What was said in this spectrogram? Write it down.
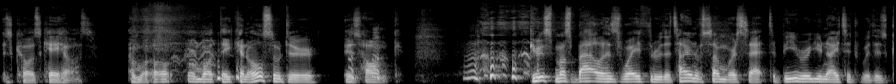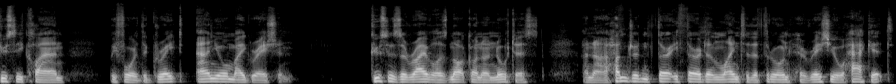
is cause chaos. And what, and what they can also do is honk. Goose must battle his way through the town of Somerset to be reunited with his Goosey clan before the great annual migration. Goose's arrival has not gone unnoticed, and 133rd in line to the throne, Horatio Hackett,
